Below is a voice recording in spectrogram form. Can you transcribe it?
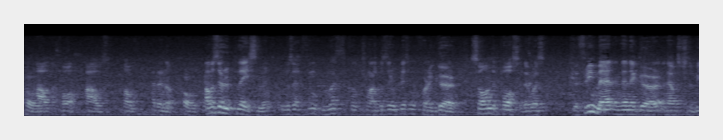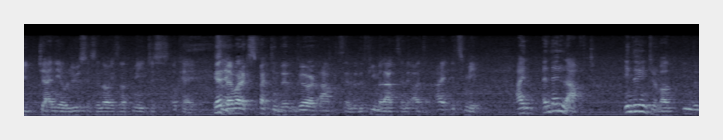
Home. house, ho- house, home. I don't know. Okay. I was a replacement. It was, I think, Mirth Control. It was a replacement for a girl. So on the poster there was the three men and then a girl, and I was to be Jenny or Lucy. So no, it's not me. Just okay. So they were expecting the girl accent, the female accent. I, I, it's me. I, and they laughed. In the interval, in the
